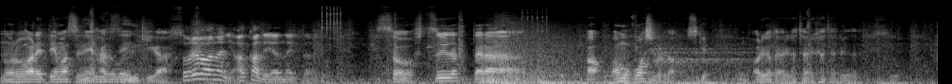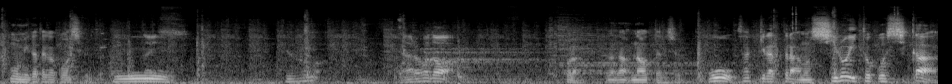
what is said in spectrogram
呪われてますね発電機が。それは何？赤でやんないとダメってこそう普通だったらああもう壊してくれた。すげえ。ありがたいありがたいありがたいありがたい。もう味方が壊してくれた。ナイースやなるほど。ほらなな治ったでしょ。さっきだったらあの白いとこしか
